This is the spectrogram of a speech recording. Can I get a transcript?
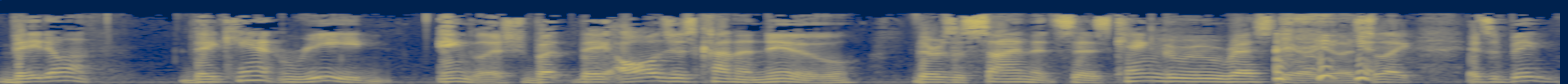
they don't, they can't read English, but they all just kind of knew there was a sign that says kangaroo rest area. so like, it's a big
